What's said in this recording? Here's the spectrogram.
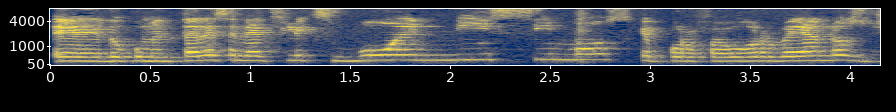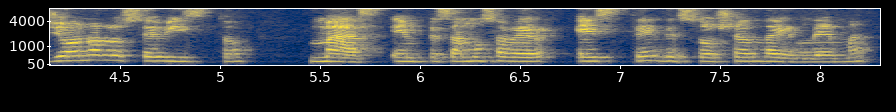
eh, documentales en Netflix buenísimos que por favor véanlos. Yo no los he visto, más empezamos a ver este de Social Dilemma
